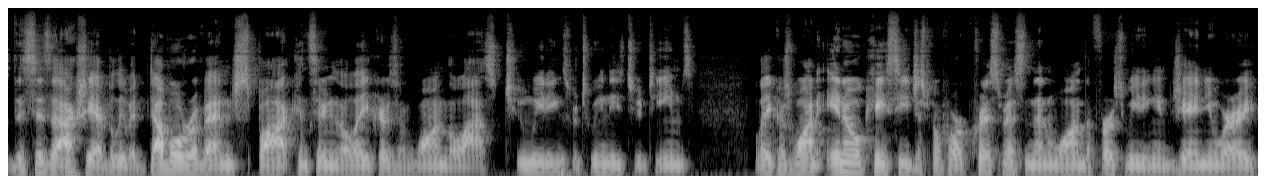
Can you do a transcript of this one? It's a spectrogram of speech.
this is actually, I believe, a double revenge spot considering the Lakers have won the last two meetings between these two teams. Lakers won in OKC just before Christmas and then won the first meeting in January.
